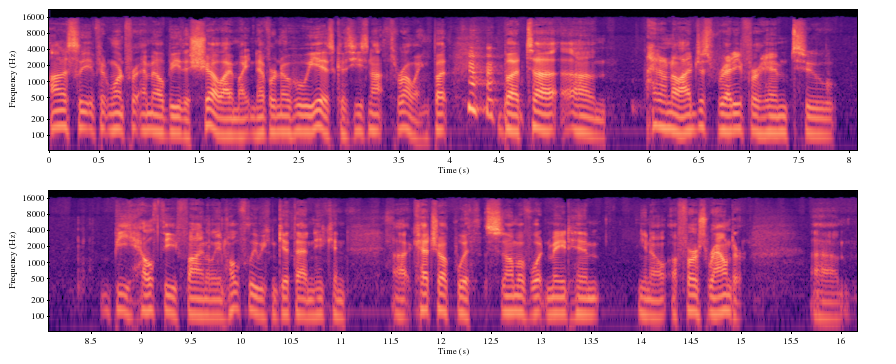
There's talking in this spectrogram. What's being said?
honestly, if it weren't for MLB the Show, I might never know who he is because he's not throwing. But, but uh, um, I don't know. I'm just ready for him to be healthy finally, and hopefully we can get that, and he can uh, catch up with some of what made him, you know, a first rounder. Um,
